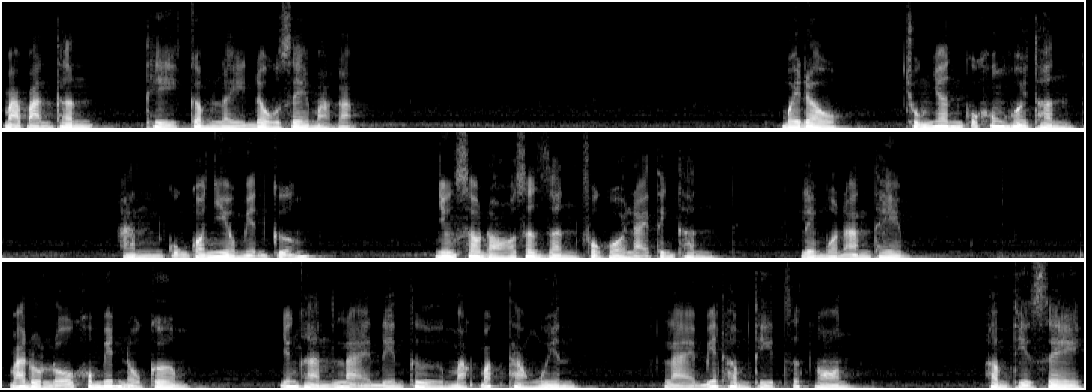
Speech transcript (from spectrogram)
Mà bản thân thì cầm lấy đầu dê mà gặm Mới đầu Chúng nhân cũng không hồi thần Ăn cũng có nhiều miễn cưỡng Nhưng sau đó dần dần phục hồi lại tinh thần liền muốn ăn thêm. Ba đột lỗ không biết nấu cơm Nhưng hắn lại đến từ mạc Bắc Thảo Nguyên Lại biết hầm thịt rất ngon. Hầm thịt dê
